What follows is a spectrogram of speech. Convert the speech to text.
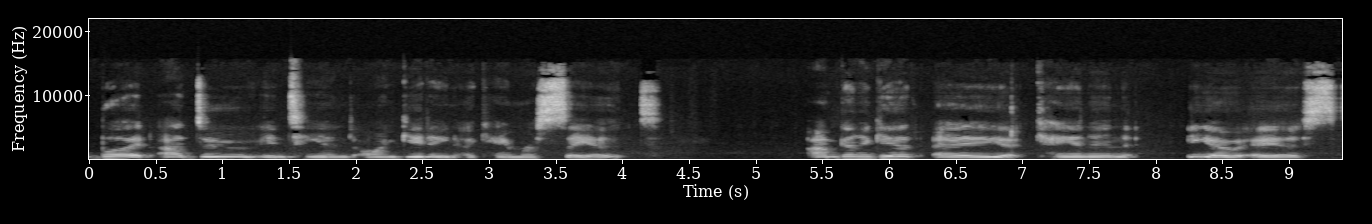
but I do intend on getting a camera set. I'm to get a Canon EOS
